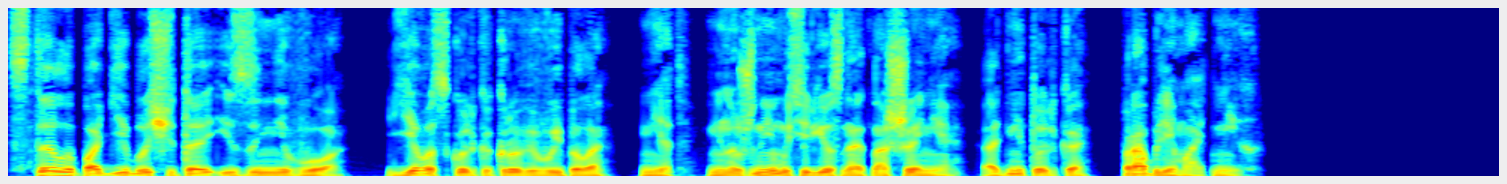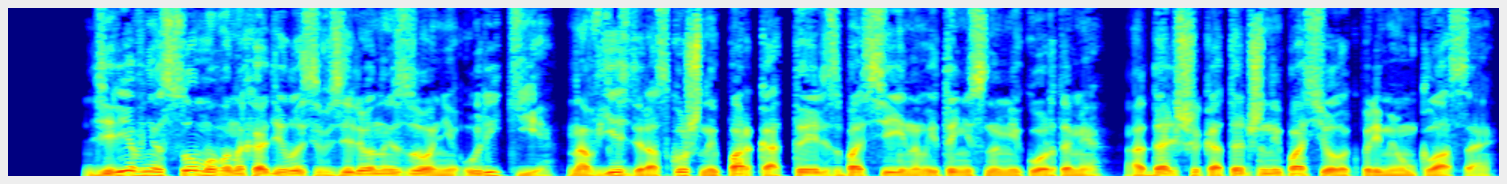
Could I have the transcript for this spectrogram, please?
Стелла погибла, считай, из-за него. Ева сколько крови выпила. Нет, не нужны ему серьезные отношения. Одни только проблемы от них. Деревня Сомова находилась в зеленой зоне, у реки. На въезде роскошный парк-отель с бассейном и теннисными кортами, а дальше коттеджный поселок премиум-класса.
